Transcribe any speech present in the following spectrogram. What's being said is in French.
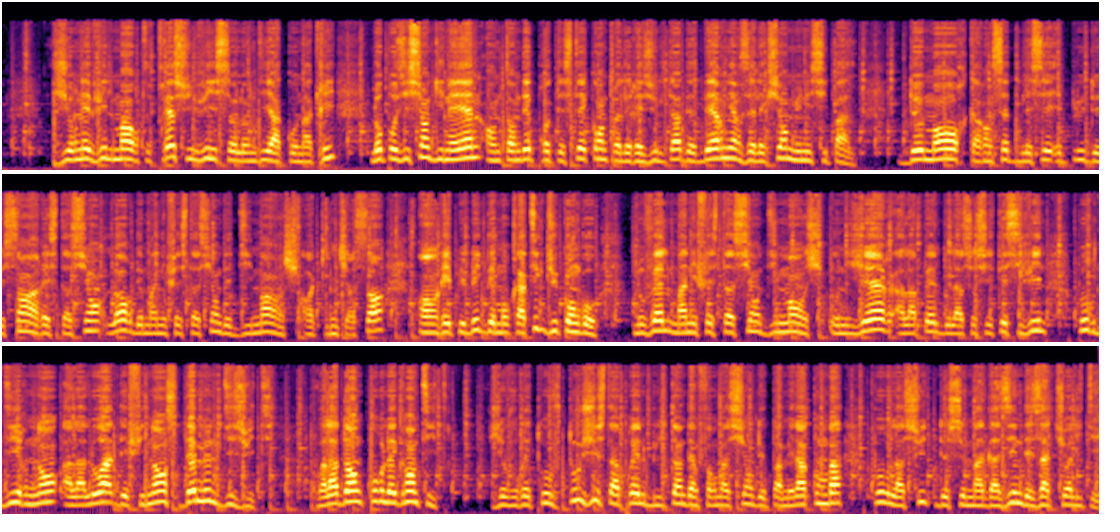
Journée ville morte très suivie ce lundi à Conakry, l'opposition guinéenne entendait protester contre les résultats des dernières élections municipales. Deux morts, 47 blessés et plus de 100 arrestations lors des manifestations de dimanche à Kinshasa, en République démocratique du Congo. Nouvelle manifestation dimanche au Niger à l'appel de la société civile pour dire non à la loi des finances 2018. Voilà donc pour le grand titre. Je vous retrouve tout juste après le bulletin d'information de Pamela Kumba pour la suite de ce magazine des actualités.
